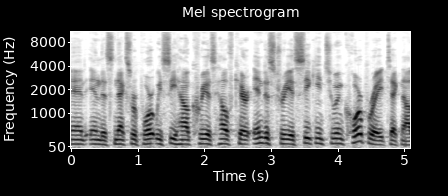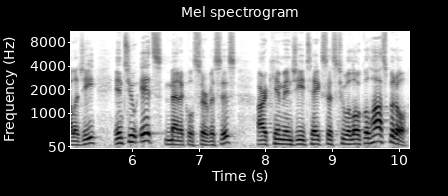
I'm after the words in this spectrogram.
And in this next report, we see how Korea's healthcare industry is seeking to incorporate technology into its medical services. Our Kim Min-ji takes us to a local hospital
